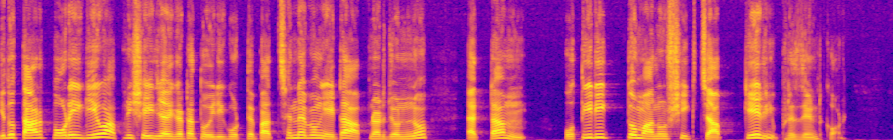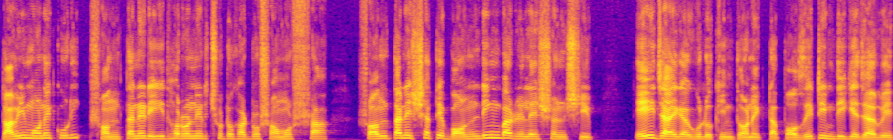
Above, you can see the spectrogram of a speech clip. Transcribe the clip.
কিন্তু তারপরে গিয়েও আপনি সেই জায়গাটা তৈরি করতে পারছেন না এবং এটা আপনার জন্য একটা অতিরিক্ত মানসিক চাপকে রিপ্রেজেন্ট করে। তো আমি মনে করি সন্তানের এই ধরনের ছোটোখাটো সমস্যা, সন্তানের সাথে বন্ডিং বা রিলেশনশিপ এই জায়গাগুলো কিন্তু অনেকটা পজিটিভ দিকে যাবে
